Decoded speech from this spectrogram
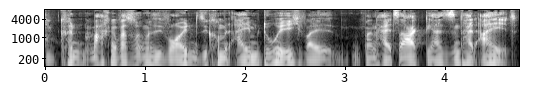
die können machen, was auch immer sie wollen und sie kommen mit allem durch, weil man halt sagt, ja, sie sind halt alt.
